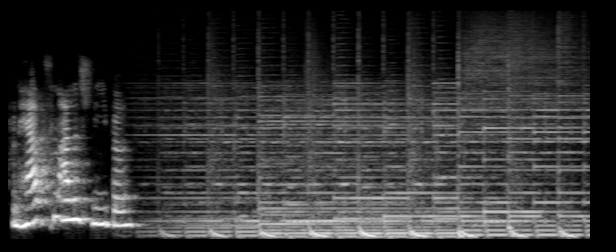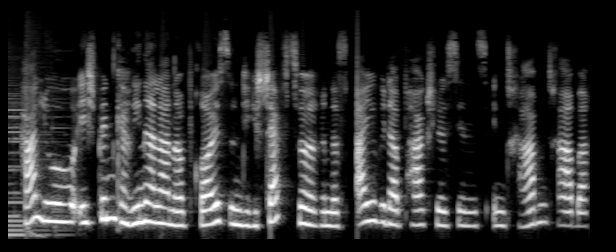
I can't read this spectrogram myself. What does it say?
Von Herzen alles Liebe. Hallo, ich bin Karina Lana Preuß und die Geschäftsführerin des Ayurveda Parkschlösschens in Traben-Trabach.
